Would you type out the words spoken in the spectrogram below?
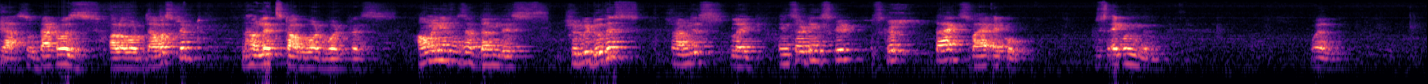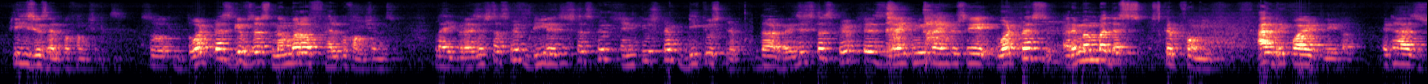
Yeah, so that was all about JavaScript. Now let's talk about WordPress. How many of us have done this? Should we do this? So I'm just like inserting script script tags via echo. Just echoing them. Well, please use helper functions. So WordPress gives us number of helper functions like register script, deregister script, enqueue script, dequeue script. The register script is like me trying to say, WordPress, remember this script for me. I'll require it later. It has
